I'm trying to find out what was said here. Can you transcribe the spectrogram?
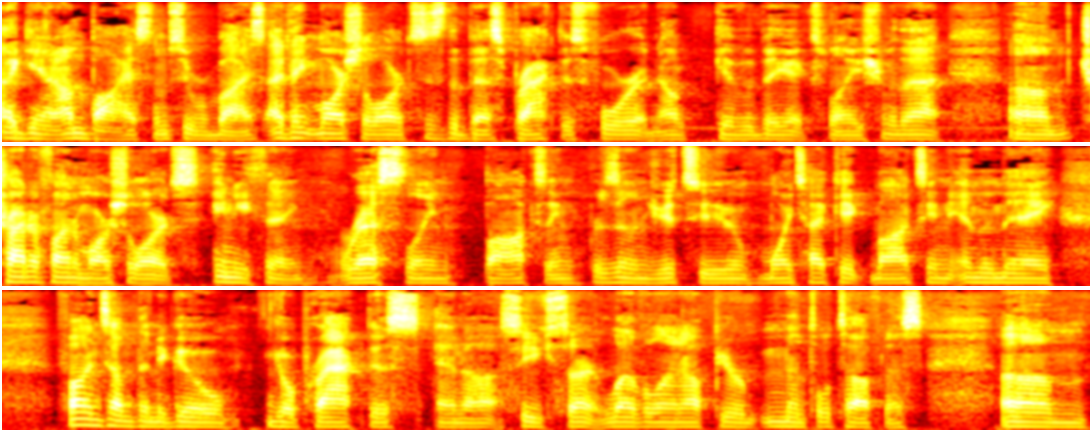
again I'm biased I'm super biased I think martial arts is the best practice for it and I'll give a big explanation for that um, try to find a martial arts anything wrestling boxing Brazilian Jiu-Jitsu Muay Thai kickboxing MMA find something to go go practice and uh, so you start leveling up your mental toughness um,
